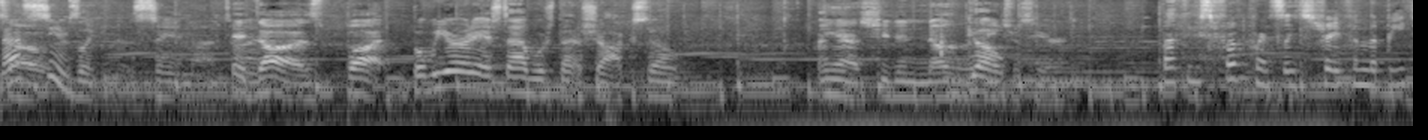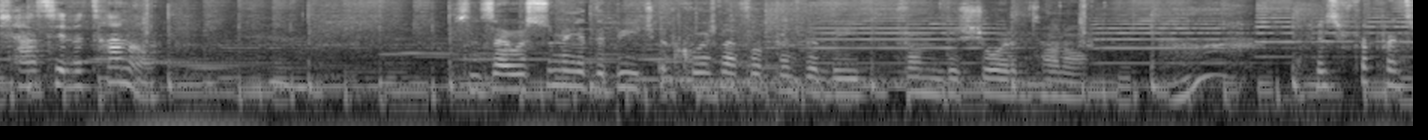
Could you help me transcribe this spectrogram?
That seems like an insane amount of time. It does, but But we already established that shock, so yeah, she didn't know that the Go. beach was here. But these footprints lead straight from the beach house to the tunnel. since I was swimming at the beach, of course my footprints would lead from the shore to the tunnel. Huh? Whose footprints?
